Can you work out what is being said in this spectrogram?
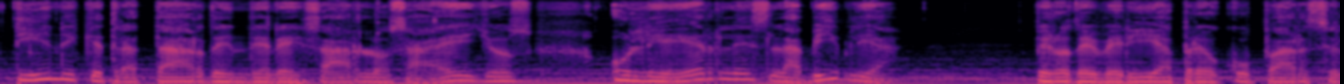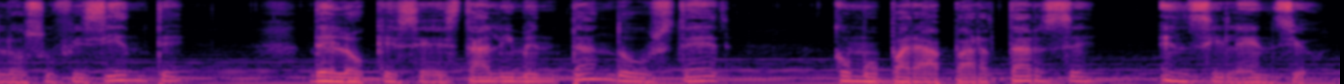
tiene que tratar de enderezarlos a ellos o leerles la Biblia, pero debería preocuparse lo suficiente de lo que se está alimentando usted como para apartarse en silencio.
